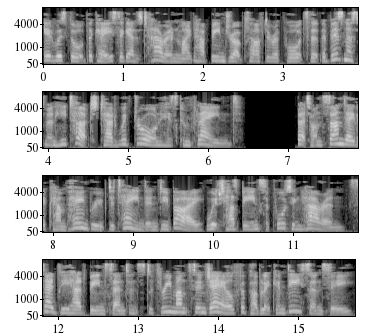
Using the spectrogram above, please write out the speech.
It was thought the case against Harron might have been dropped after reports that the businessman he touched had withdrawn his complaint. But on Sunday the campaign group detained in Dubai, which has been supporting Harron, said he had been sentenced to three months in jail for public indecency.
